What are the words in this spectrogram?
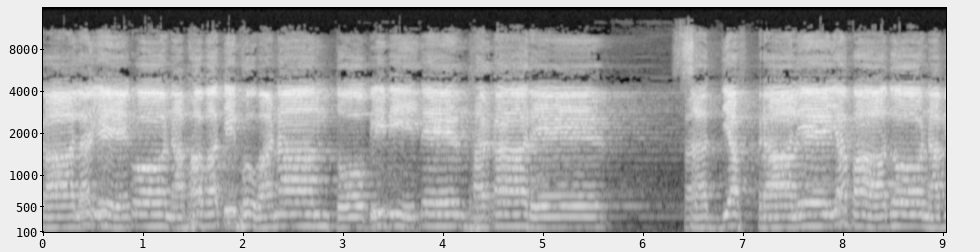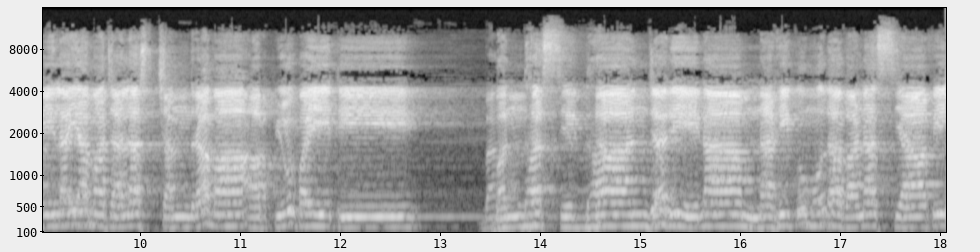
काल एको न भवति भुवनान्तोऽपि वीतेऽर्धकारे सद्यः प्रालेयपादो न विलयमचलश्चन्द्रमा अप्युपैति। बन्धः सिद्धाञ्जलीनाम् न हि कुमुदवनस्यापि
